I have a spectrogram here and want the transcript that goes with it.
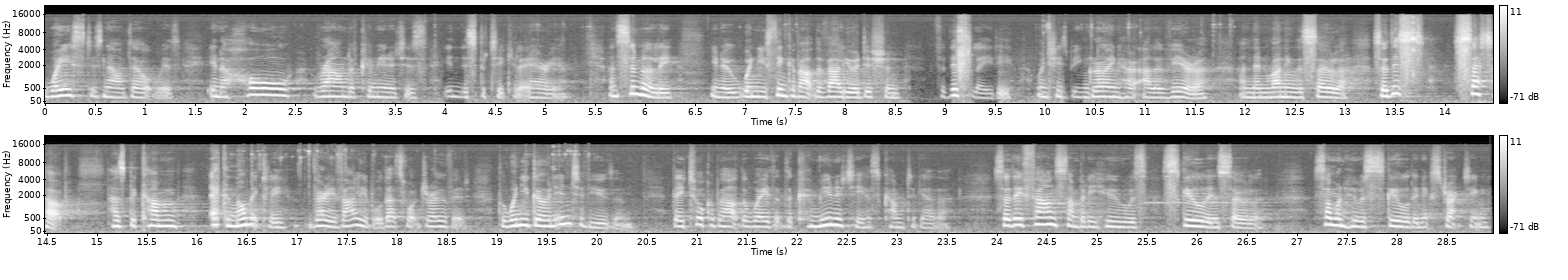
waste is now dealt with in a whole round of communities in this particular area. And similarly, you know, when you think about the value addition for this lady, when she's been growing her aloe vera and then running the solar. So this setup has become economically very valuable. That's what drove it. But when you go and interview them, they talk about the way that the community has come together So they found somebody who was skilled in solar, someone who was skilled in extracting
